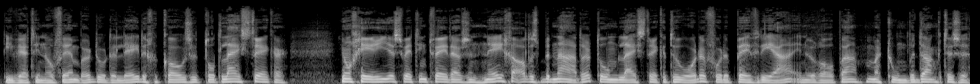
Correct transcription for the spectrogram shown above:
Die werd in november door de leden gekozen tot lijsttrekker. Jongerius werd in 2009 alles benaderd om lijsttrekker te worden voor de PvdA in Europa, maar toen bedankte ze.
